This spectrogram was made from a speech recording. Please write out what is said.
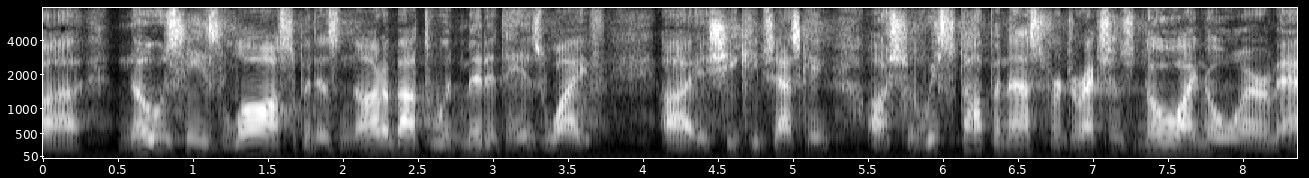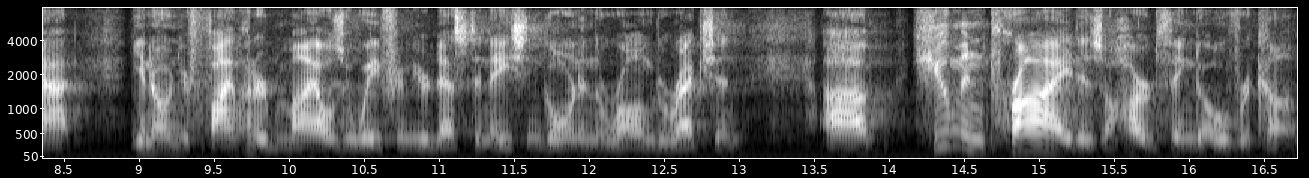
uh, knows he's lost but is not about to admit it to his wife. Uh, she keeps asking, uh, Should we stop and ask for directions? No, I know where I'm at. You know, and you're 500 miles away from your destination going in the wrong direction. Uh, human pride is a hard thing to overcome.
